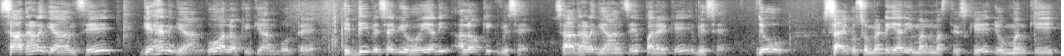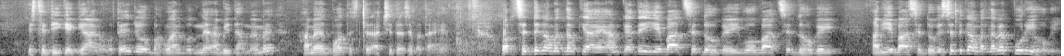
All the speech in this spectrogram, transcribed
साधारण ज्ञान से गहन ज्ञान को अलौकिक ज्ञान बोलते हैं। इद्धि विषय भी हो, यानी अलौकिक विषय। साधारण ज्ञान से परे के विषय, जो साइकोसोमेटिक यानी मन मस्तिष्क के, जो मन की स्थिति के ज्ञान होते हैं, जो भगवान बुद्ध ने अभिधम्य में हमें बहुत अच्छी तरह से बताए हैं। और सिद्ध का मतलब क्या है? हम कहते हैं, ये बात सिद्ध हो गई, वो बात सिद्ध हो गई, अब ये बात सिद्ध हो गई। सिद्ध का मतलब है पूरी हो गई।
